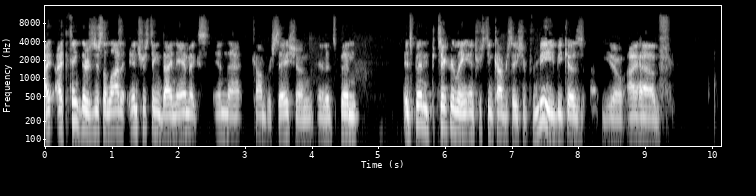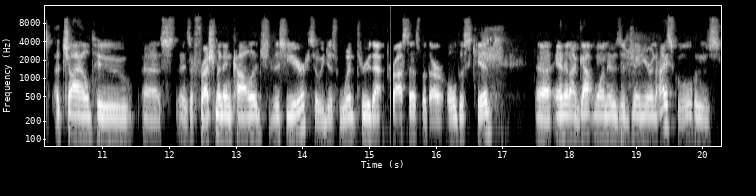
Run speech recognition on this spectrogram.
I, I think there's just a lot of interesting dynamics in that conversation. And it's been, it's been particularly interesting conversation for me because, you know, I have a child who uh, is a freshman in college this year. So we just went through that process with our oldest kid. Uh, and then I've got one who's a junior in high school who's,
